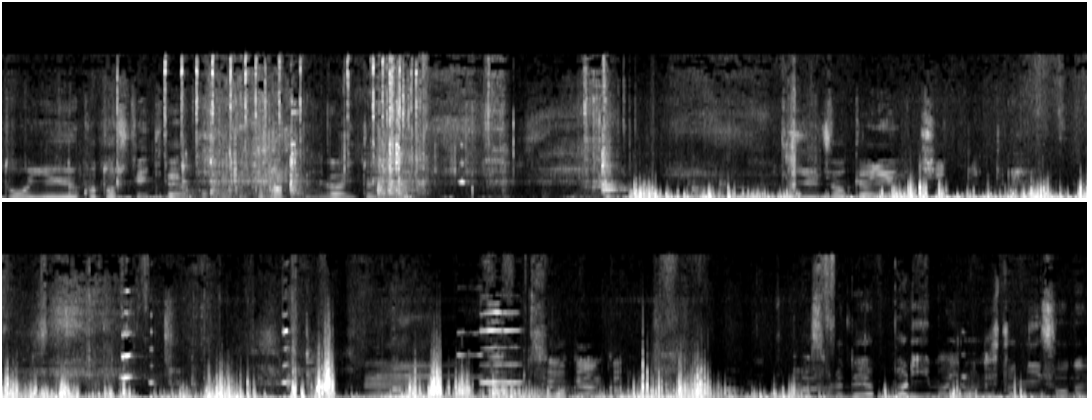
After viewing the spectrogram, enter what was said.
どういうことをしていきたいのかも明確になっていないというっていう状況によってうーんすごくなんかまあそれでやっぱり今いろんな人に相談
